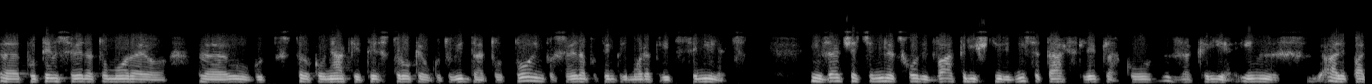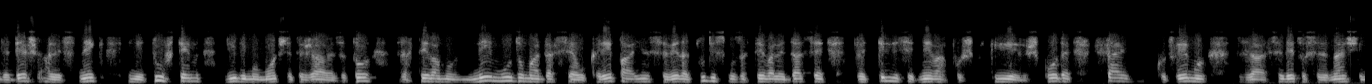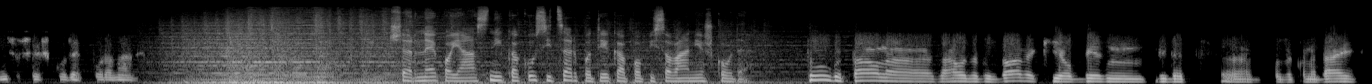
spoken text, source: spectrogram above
Uh, potem seveda to morajo uh, strokovnjaki te stroke ugotoviti, da je to to in to seveda potem primore priti cenilec. In zdaj, če cenilec hodi 2, 3, 4 dni, se ta sled lahko zakrije. In ali pade dež ali sneg, in je tu v tem vidimo močne težave. Zato zahtevamo ne mudoma, da se ukrepa, in seveda tudi smo zahtevali, da se v 30 dnevah poškrijejo škode, saj, kot vemo, za leto 17 niso vse škode poravnane. Črne pojasni, kako sicer poteka popisovanje škode. To ugotavlja Zavod za gozdove, ki je obvezen priti uh, po zakonodaji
